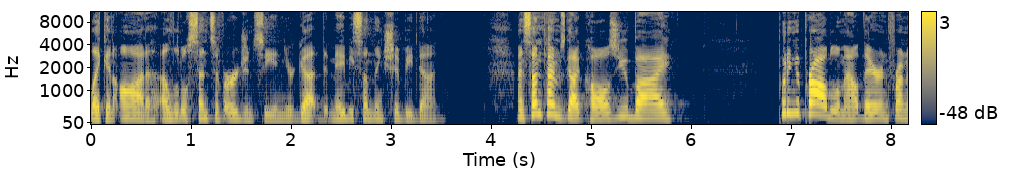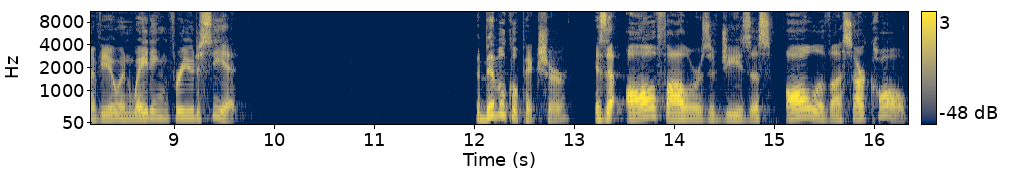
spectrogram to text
like an odd, a little sense of urgency in your gut that maybe something should be done. And sometimes God calls you by putting a problem out there in front of you and waiting for you to see it. The biblical picture is that all followers of Jesus, all of us, are called.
